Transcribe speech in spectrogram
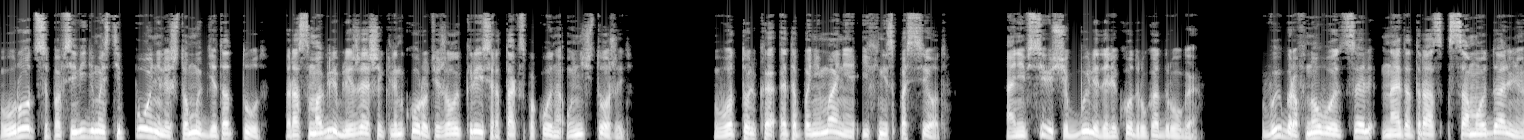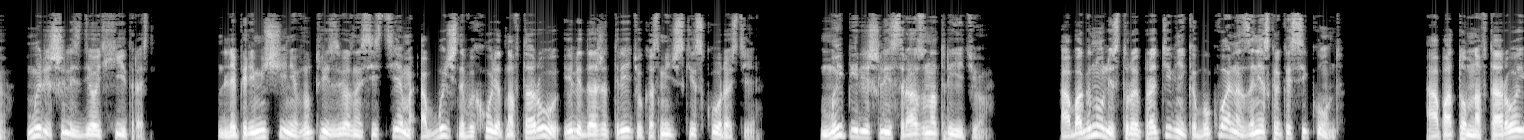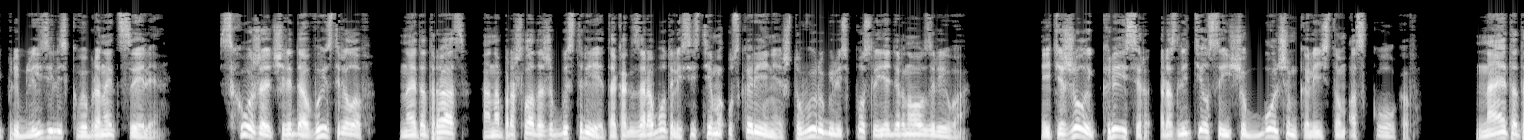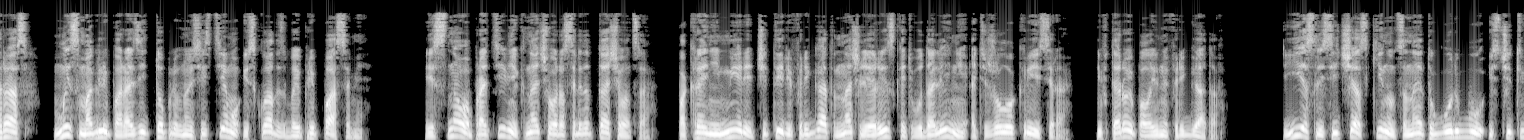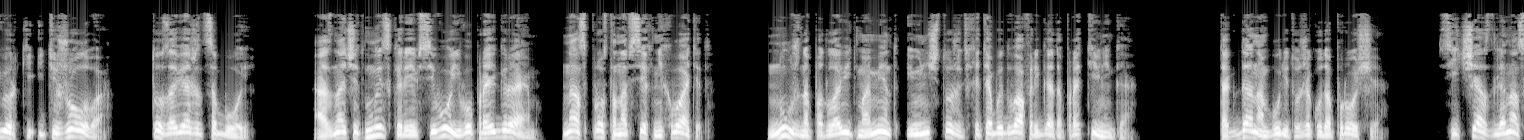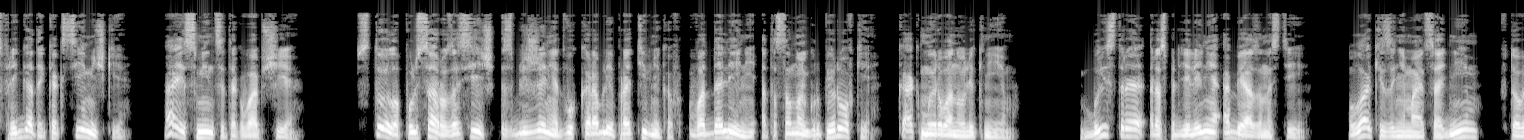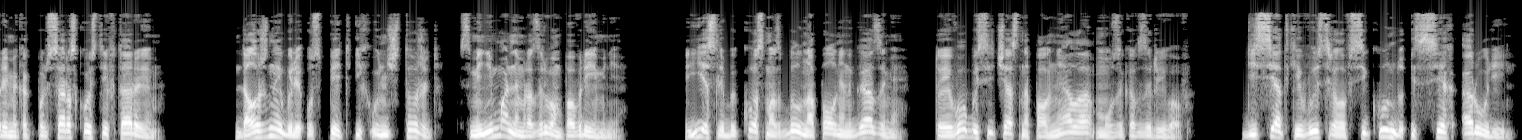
Уродцы, по всей видимости, поняли, что мы где-то тут, раз смогли ближайший к линкору тяжелый крейсер так спокойно уничтожить. Вот только это понимание их не спасет. Они все еще были далеко друг от друга. Выбрав новую цель, на этот раз самую дальнюю, мы решили сделать хитрость. Для перемещения внутри звездной системы обычно выходят на вторую или даже третью космические скорости. Мы перешли сразу на третью. Обогнули строй противника буквально за несколько секунд, а потом на второй приблизились к выбранной цели. Схожая череда выстрелов, на этот раз она прошла даже быстрее, так как заработали системы ускорения, что вырубились после ядерного взрыва. И тяжелый крейсер разлетелся еще большим количеством осколков. На этот раз мы смогли поразить топливную систему и склады с боеприпасами. И снова противник начал рассредотачиваться. По крайней мере, четыре фрегата начали рыскать в удалении от тяжелого крейсера и второй половины фрегатов. Если сейчас кинуться на эту гурьбу из четверки и тяжелого, то завяжется бой. А значит, мы, скорее всего, его проиграем. Нас просто на всех не хватит. Нужно подловить момент и уничтожить хотя бы два фрегата противника. Тогда нам будет уже куда проще. Сейчас для нас фрегаты как семечки, а эсминцы так вообще. Стоило пульсару засечь сближение двух кораблей противников в отдалении от основной группировки, как мы рванули к ним. Быстрое распределение обязанностей. Лаки занимается одним, в то время как пульсар с Костей вторым. Должны были успеть их уничтожить с минимальным разрывом по времени. Если бы космос был наполнен газами, то его бы сейчас наполняла музыка взрывов. Десятки выстрелов в секунду из всех орудий.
